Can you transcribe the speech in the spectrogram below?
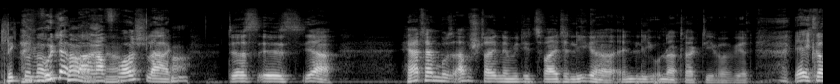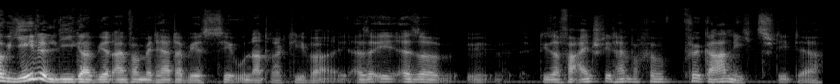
klingt doch ein nach wunderbarer ja. Vorschlag. Ja. Das ist, ja. Hertha muss absteigen, damit die zweite Liga endlich unattraktiver wird. Ja, ich glaube, jede Liga wird einfach mit Hertha BSC unattraktiver. Also, ich- also äh, dieser Verein steht einfach für, für gar nichts, steht der.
